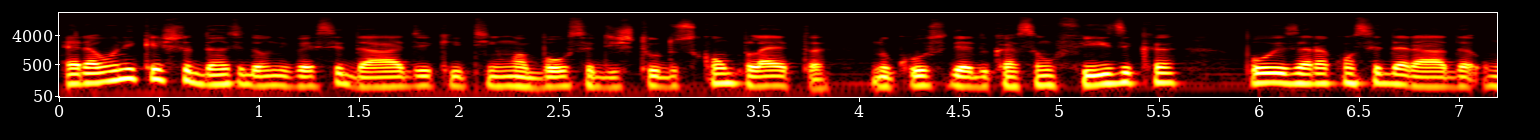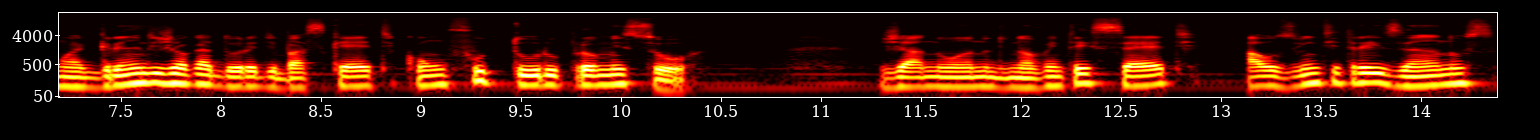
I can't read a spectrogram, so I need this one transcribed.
Era a única estudante da universidade que tinha uma bolsa de estudos completa no curso de educação física, pois era considerada uma grande jogadora de basquete com um futuro promissor. Já no ano de 97, aos 23 anos,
